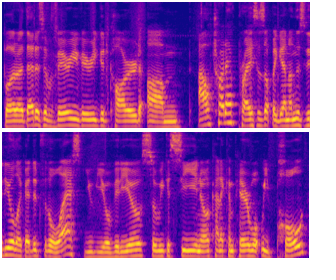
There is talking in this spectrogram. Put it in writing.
But uh, that is a very, very good card. Um, I'll try to have prices up again on this video like I did for the last Yu-Gi-Oh video, so we could see, you know, kind of compare what we pull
